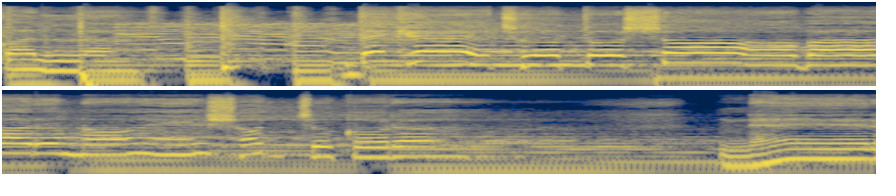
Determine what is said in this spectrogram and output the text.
পাল্লা। দেখেছ তো সবার নয় সহ্য করা। ন্যায়ের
